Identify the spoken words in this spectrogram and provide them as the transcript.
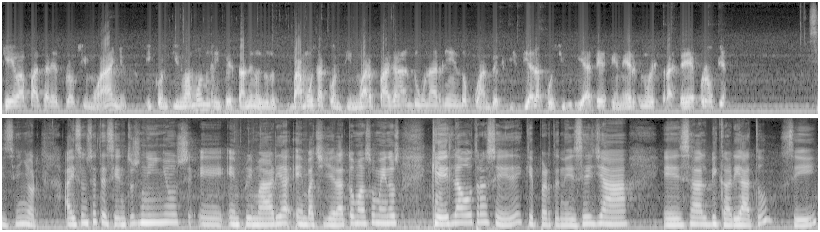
¿qué va a pasar el próximo año? Y continuamos manifestando nosotros, vamos a continuar pagando un arriendo cuando existía la posibilidad de tener nuestra sede propia. Sí, señor. Ahí son 700 niños eh, en primaria, en bachillerato más o menos, que es la otra sede que pertenece ya es al vicariato, ¿sí?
